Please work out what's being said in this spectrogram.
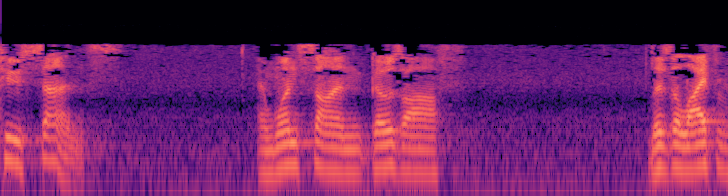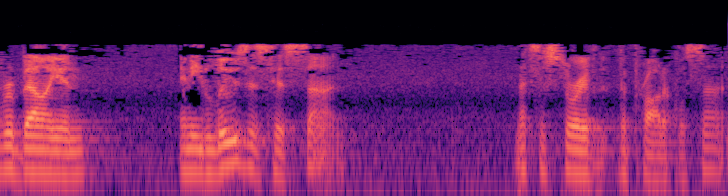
two sons. And one son goes off lives a life of rebellion, and he loses his son. That's the story of the prodigal son.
